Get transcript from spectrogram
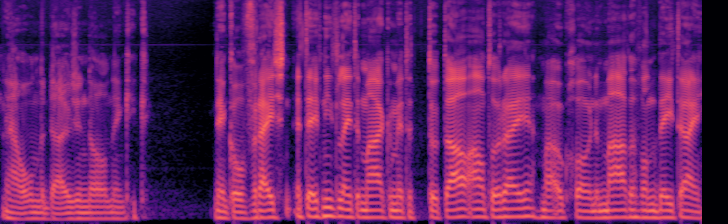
ja, honderdduizenden al denk ik. Ik denk al vrij, het heeft niet alleen te maken met het totaal aantal rijen, maar ook gewoon de mate van detail.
